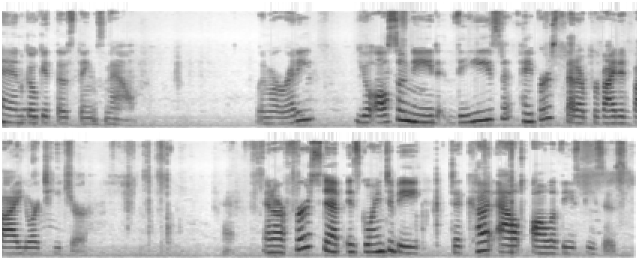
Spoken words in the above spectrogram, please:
and go get those things now. When we're ready, you'll also need these papers that are provided by your teacher. And our first step is going to be to cut out all of these pieces.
